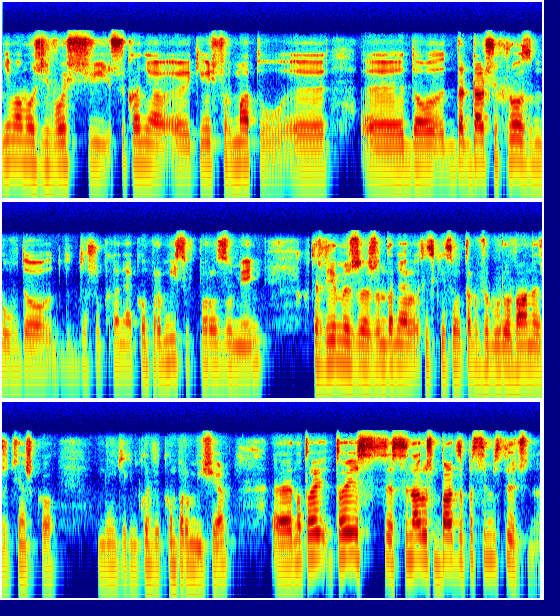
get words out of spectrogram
nie ma możliwości szukania jakiegoś formatu do dalszych rozmów, do, do szukania kompromisów, porozumień, chociaż wiemy, że żądania rosyjskie są tak wygórowane, że ciężko mówić o jakimkolwiek kompromisie, e, no to, to jest scenariusz bardzo pesymistyczny.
